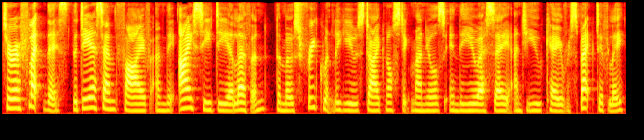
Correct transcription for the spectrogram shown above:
To reflect this, the DSM 5 and the ICD 11, the most frequently used diagnostic manuals in the USA and UK respectively,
